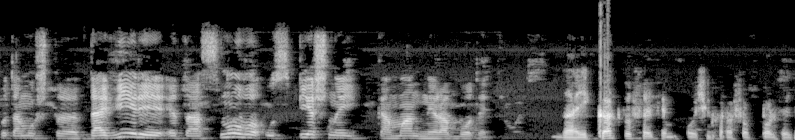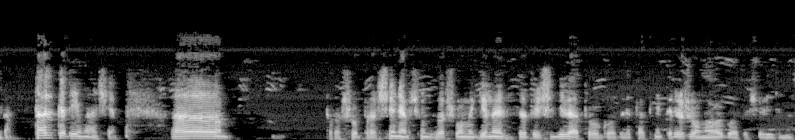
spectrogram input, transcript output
Потому что доверие – это основа успешной командной работы. Да, и как-то с этим очень хорошо пользуется. Так или иначе. Э, Прошу прощения, почему-то зашел на генез 2009 года. Я так не пережил Новый год еще, видимо.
